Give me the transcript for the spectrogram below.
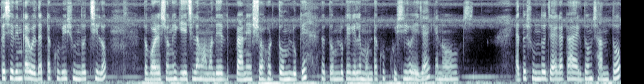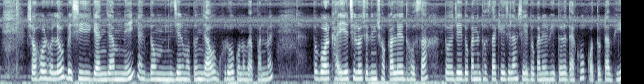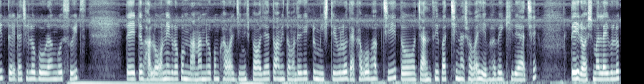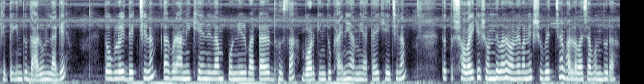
তো সেদিনকার ওয়েদারটা খুবই সুন্দর ছিল। তো বরের সঙ্গে গিয়েছিলাম আমাদের প্রাণের শহর তমলুকে। তো তমলুকে গেলে মনটা খুব খুশি হয়ে যায়। কেন এত সুন্দর জায়গাটা একদম শান্ত। শহর হলেও বেশি গ্যাঞ্জাম নেই। একদম নিজের মতন যাও, ঘুরো, কোনো ব্যাপার নয়। তো বর খাইয়েছিল সেদিন সকালে ধোসা। তো যেই দোকানে ধোসা খেয়েছিলাম, সেই দোকানের ভিতরে দেখো কতটা ভিড়। তো এটা ছিল গৌরাঙ্গ সুইটস। তো এতে ভালো অনেক রকম নানান রকম খাওয়ার জিনিস পাওয়া যায়। তো আমি তোমাদেরকে একটু মিষ্টিগুলো দেখাবো ভাবছি। তো চান্সই পাচ্ছি না, সবাই এভাবে ঘিরে আছে। তো এই রসমালাইগুলো খেতে কিন্তু দারুণ লাগে। তো ওগুলোই দেখছিলাম। তারপরে আমি খেয়ে নিলাম পনির বাটার ধোসা। বর কিন্তু খাইনি আমি একাই খেয়েছিলাম। তো সবাইকে সন্ধেবেলার অনেক অনেক শুভেচ্ছা, ভালোবাসা বন্ধুরা।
